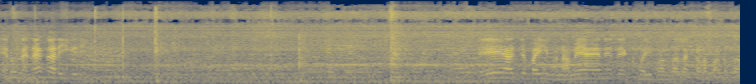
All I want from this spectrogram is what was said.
ਇਹਨੂੰ ਕਹਿੰਦੇ ਕਾਰੀਗਰੀ। ਇਹ ਅੱਜ ਬਾਈ ਨਵੇਂ ਆਏ ਨੇ, ਦੇਖੋ ਜੀ, ਬੰਦਾ ਲੱਕੜ ਵੱਢਦਾ।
